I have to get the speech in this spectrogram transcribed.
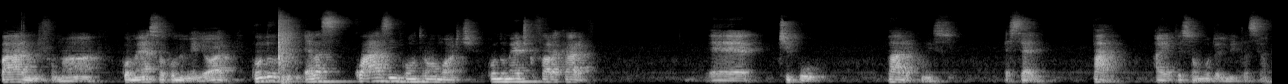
param de fumar, começam a comer melhor, quando elas quase encontram a morte. Quando o médico fala, cara, é tipo, para com isso, é sério, para. Aí a pessoa muda a alimentação.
